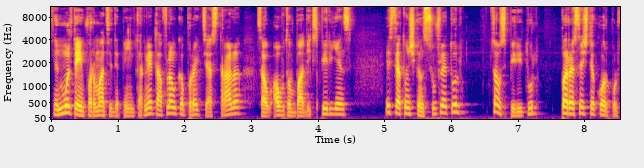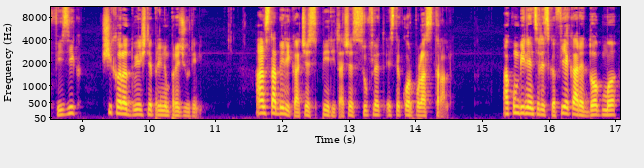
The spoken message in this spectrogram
În multe informații de pe internet aflăm că proiecția astrală sau out of body experience este atunci când sufletul sau spiritul părăsește corpul fizic și călăduiește prin împrejurimi. Am stabilit că acest spirit, acest suflet este corpul astral. Acum bineînțeles că fiecare dogmă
